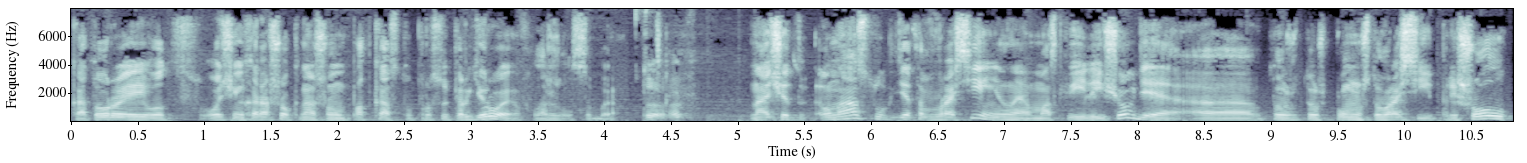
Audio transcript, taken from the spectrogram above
который вот очень хорошо к нашему подкасту про супергероев ложился бы. Так. Значит, у нас тут где-то в России, не знаю, в Москве или еще где, э, тоже, тоже помню, что в России пришел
